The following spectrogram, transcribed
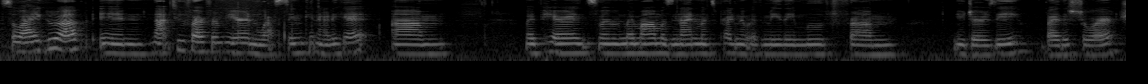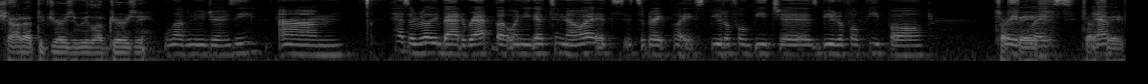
So I grew up in not too far from here in Weston, Connecticut. Um, my parents, my, my mom was nine months pregnant with me. They moved from New Jersey by the shore. Shout out to Jersey. We love Jersey. Love New Jersey. Um, has a really bad rep, but when you get to know it, it's it's a great place. Beautiful beaches, beautiful people. It's our Great place. It's our Yep.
